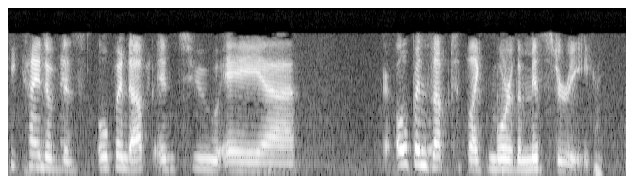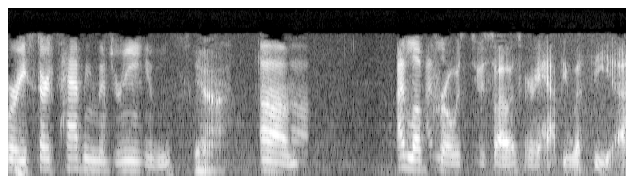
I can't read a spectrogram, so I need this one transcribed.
He kind of is opened up into a uh, opens up to like more of the mystery, where he starts having the dreams. Yeah. Um, I love crows too, so I was very happy with the uh,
